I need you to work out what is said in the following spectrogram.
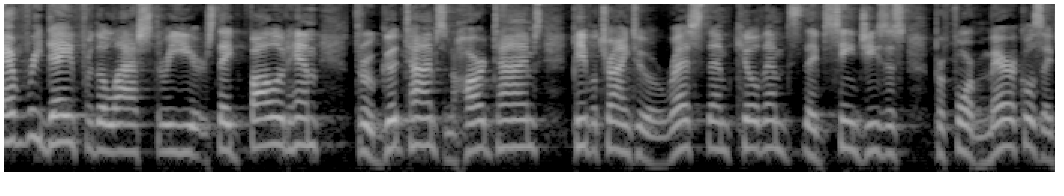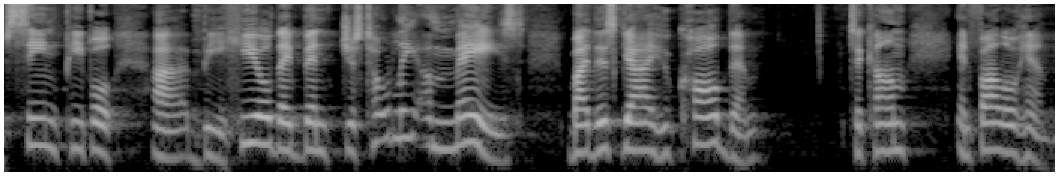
every day for the last three years. They'd followed him through good times and hard times, people trying to arrest them, kill them. They've seen Jesus perform miracles, they've seen people uh, be healed. They've been just totally amazed by this guy who called them to come and follow him.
